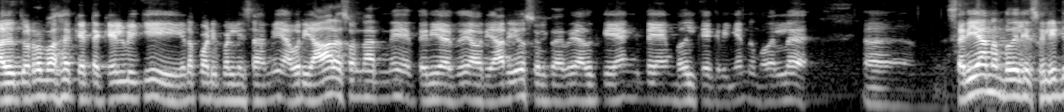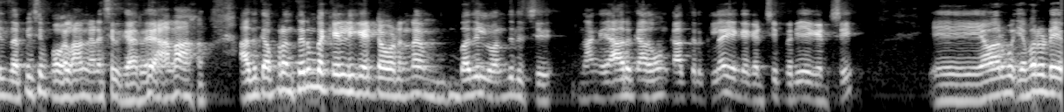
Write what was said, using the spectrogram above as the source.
அது தொடர்பாக கேட்ட கேள்விக்கு எடப்பாடி பழனிசாமி அவர் யாரை சொன்னார்னே தெரியாது அவர் யாரையோ சொல்றாரு அதுக்கு என்கிட்ட ஏன் பதில் கேட்குறீங்கன்னு முதல்ல சரியான பதிலை சொல்லிட்டு தப்பிச்சு போகலாம்னு நினைச்சிருக்காரு. ஆனா அதுக்கப்புறம் திரும்ப கேள்வி கேட்ட உடனே பதில் வந்துடுச்சு. நாங்க யாருக்காகவும் காத்திருக்கல. எங்க கட்சி பெரிய கட்சி. எவர் எவருடைய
